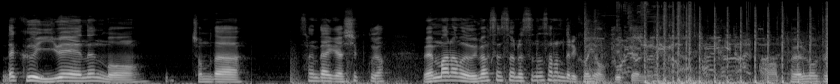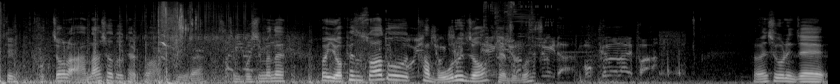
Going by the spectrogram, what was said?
근데 그 이외에는 뭐 전부 다 상대하기가 쉽고요. 웬만하면 음향 센서를 쓰는 사람들이 거의 없기 때문에 어, 별로 그렇게 걱정을 안 하셔도 될 것 같습니다. 지금 보시면은 거의 옆에서 쏴도 다 모르죠 대부분. 이런 식으로 이제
